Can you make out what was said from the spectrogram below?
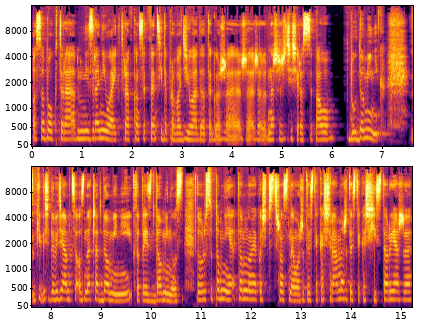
osobą, która mnie zraniła i która w konsekwencji doprowadziła do tego, że, że, że nasze życie się rozsypało, był Dominik. Kiedy się dowiedziałam, co oznacza Domini, kto to jest Dominus, to po prostu to mnie, to mną jakoś wstrząsnęło, że to jest jakaś rama, że to jest jakaś historia, że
